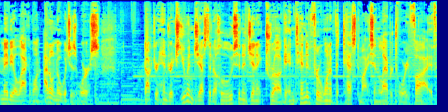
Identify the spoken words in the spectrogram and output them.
maybe a lack of one. I don't know which is worse. Dr. Hendricks, you ingested a hallucinogenic drug intended for one of the test mice in Laboratory 5.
